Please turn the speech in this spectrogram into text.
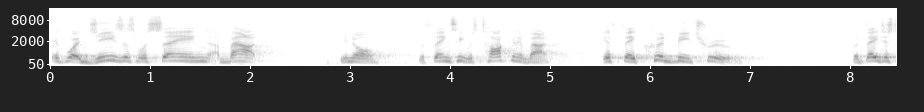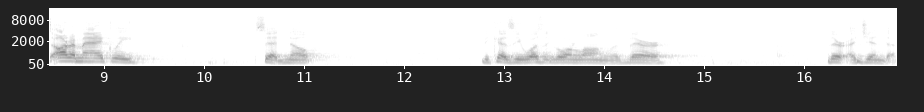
if what Jesus was saying about, you know, the things he was talking about, if they could be true. But they just automatically said nope because he wasn't going along with their, their agenda.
